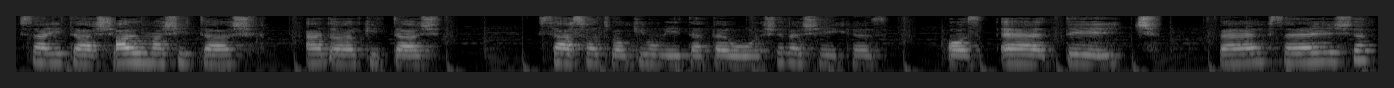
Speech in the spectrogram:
szállítás, állomásítás, átalakítás 160 km per óra sebességhez, az LTC felszerelése,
